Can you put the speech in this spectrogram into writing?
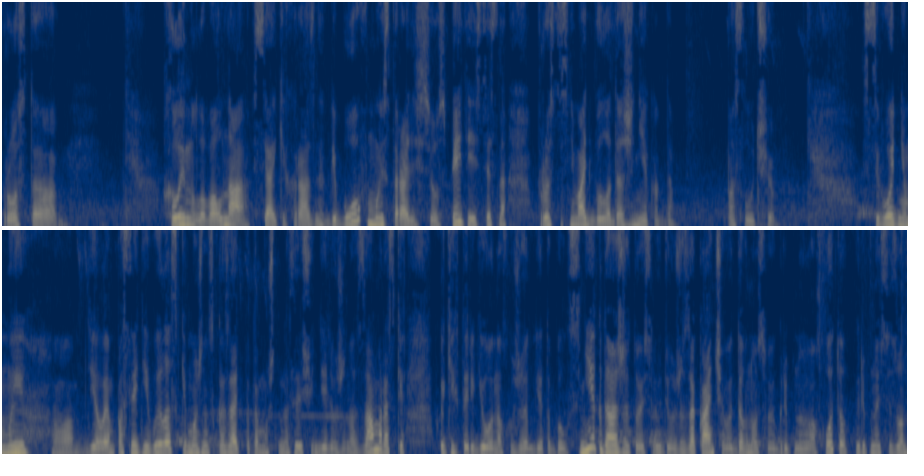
просто хлынула волна всяких разных грибов. Мы старались все успеть, и, естественно, просто снимать было даже некогда по случаю. Сегодня мы э, делаем последние вылазки, можно сказать, потому что на следующей неделе уже у нас заморозки. В каких-то регионах уже где-то был снег даже, то есть люди уже заканчивают давно свою грибную охоту, грибной сезон.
